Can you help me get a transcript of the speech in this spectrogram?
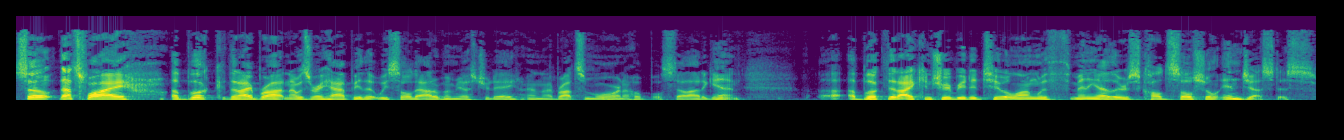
So that's why a book that I brought, and I was very happy that we sold out of them yesterday, and I brought some more, and I hope we'll sell out again a book that I contributed to along with many others called Social Injustice.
